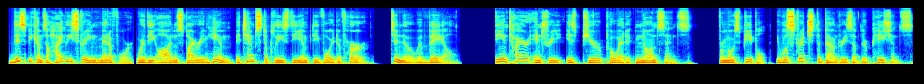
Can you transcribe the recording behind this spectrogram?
This becomes a highly strained metaphor where the awe inspiring him attempts to please the empty void of her, to no avail. The entire entry is pure poetic nonsense. For most people, it will stretch the boundaries of their patience.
